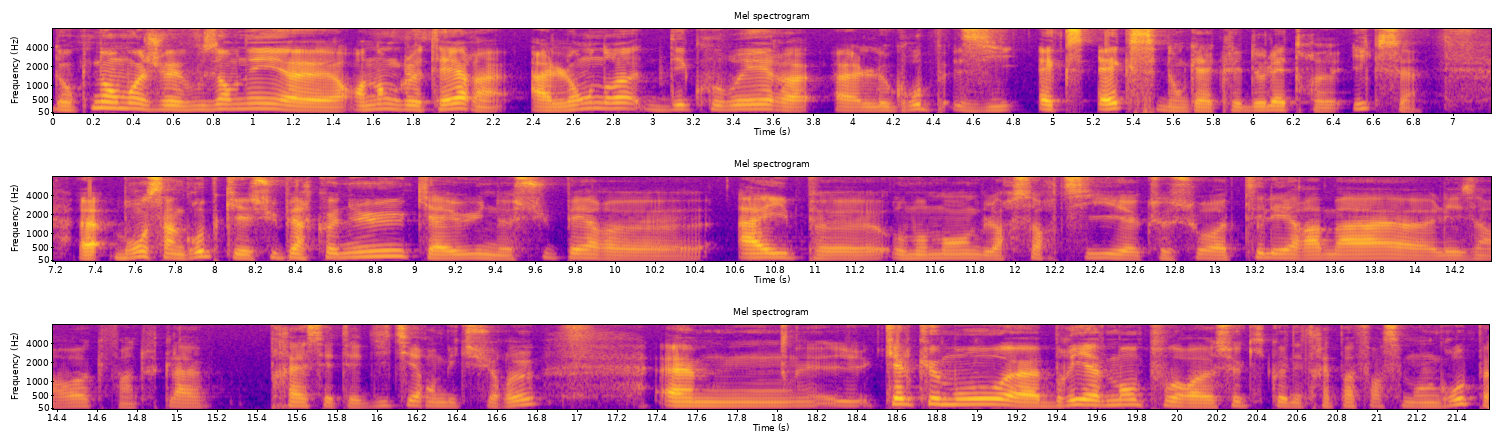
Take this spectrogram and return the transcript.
Donc non, moi je vais vous emmener euh, en Angleterre, à Londres, découvrir euh, le groupe The XX, donc avec les deux lettres X. Euh, bon, c'est un groupe qui est super connu, qui a eu une super hype au moment de leur sortie, que ce soit Télérama, Les Inrocks, enfin toute la presse était dithyrambique sur eux. quelques mots brièvement pour ceux qui ne connaîtraient pas forcément le groupe.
